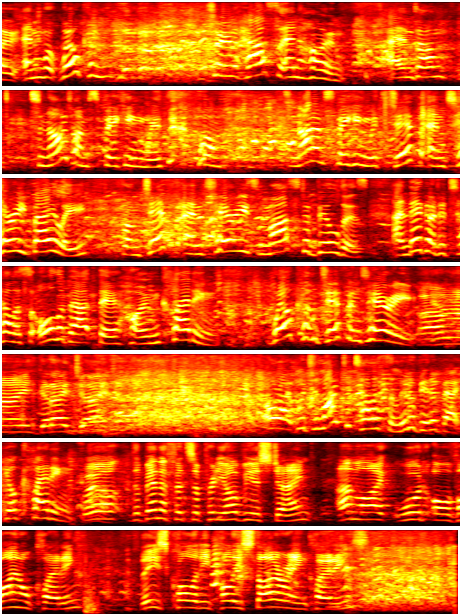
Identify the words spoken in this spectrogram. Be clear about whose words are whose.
Speaker 1: Hello, and w- welcome to House and Home. And um, tonight I'm speaking with um, tonight I'm speaking with Geoff and Terry Bailey from Geoff and Terry's Master Builders, and they're going to tell us all about their home cladding. Welcome, Geoff and Terry.
Speaker 2: G'day.
Speaker 3: G'day, Jane.
Speaker 1: All right, would you like to tell us a little bit about your cladding?
Speaker 2: Well, the benefits are pretty obvious, Jane. Unlike wood or vinyl cladding, these quality polystyrene claddings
